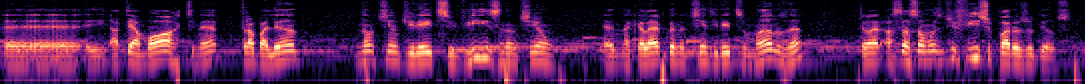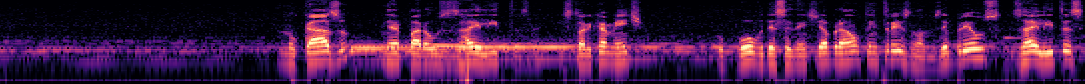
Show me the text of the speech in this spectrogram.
é, até a morte, né? Trabalhando, não tinham direitos civis, não tinham é, naquela época não tinha direitos humanos, né? Então era uma situação muito difícil para os judeus. No caso, né, para os israelitas, né? historicamente, o povo descendente de Abraão tem três nomes: hebreus, israelitas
